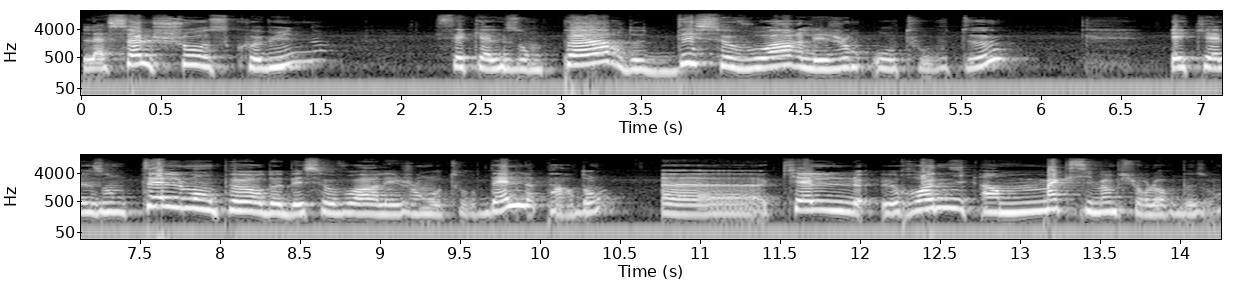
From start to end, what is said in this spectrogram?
la seule chose commune, c'est qu'elles ont peur de décevoir les gens autour d'eux et qu'elles ont tellement peur de décevoir les gens autour d'elles, pardon, euh, qu'elles rognent un maximum sur leurs besoins.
